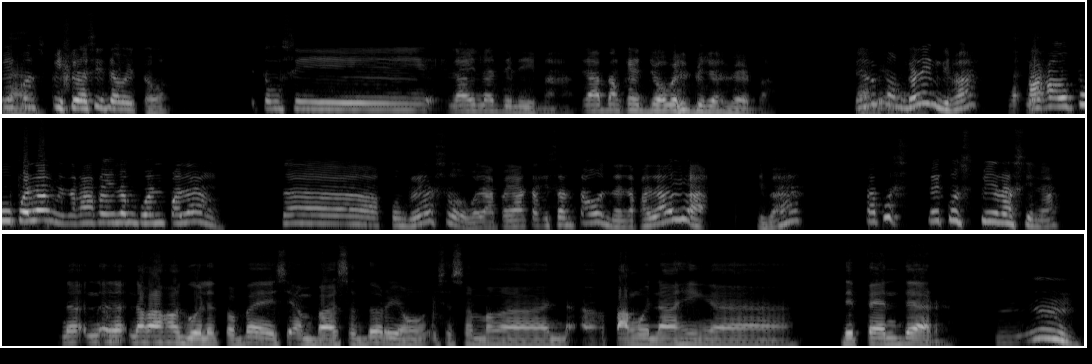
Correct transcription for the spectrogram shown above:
May Yeah. conspiracy daw ito. Itong si Laila de Lima, labang kay Joel Villanueva. Pero Sabi ang galing, di ba? Kakaupo pa lang, nakakailang buwan pa lang sa Kongreso. Wala pa yata isang taon na nakalaya. Di ba? Tapos may conspiracy na. na, na- nakakagulat pa ba eh, si Ambassador, yung isa sa mga ah, pangunahing ah, defender Mm.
